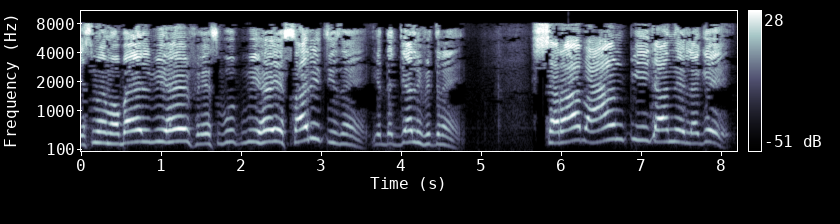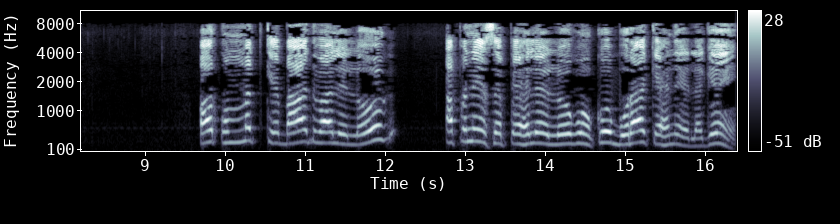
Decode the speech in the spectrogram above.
اس میں موبائل بھی ہے، فیس بک بھی ہے، یہ ساری چیزیں، یہ دجالی فتنے شراب عام پی جانے لگے اور امت کے بعد والے لوگ اپنے سے پہلے لوگوں کو برا کہنے لگے۔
